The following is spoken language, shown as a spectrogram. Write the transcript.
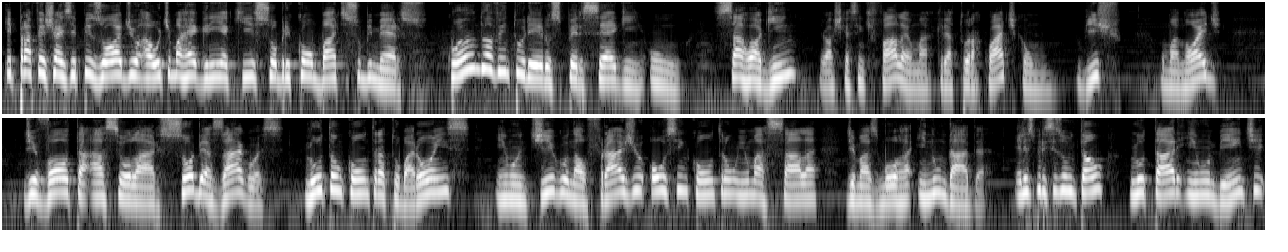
E para fechar esse episódio, a última regrinha aqui sobre combate submerso. Quando aventureiros perseguem um Sarroguin, eu acho que é assim que fala, é uma criatura aquática, um bicho humanoide, de volta a seu lar sob as águas, lutam contra tubarões em um antigo naufrágio ou se encontram em uma sala de masmorra inundada. Eles precisam então lutar em um ambiente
